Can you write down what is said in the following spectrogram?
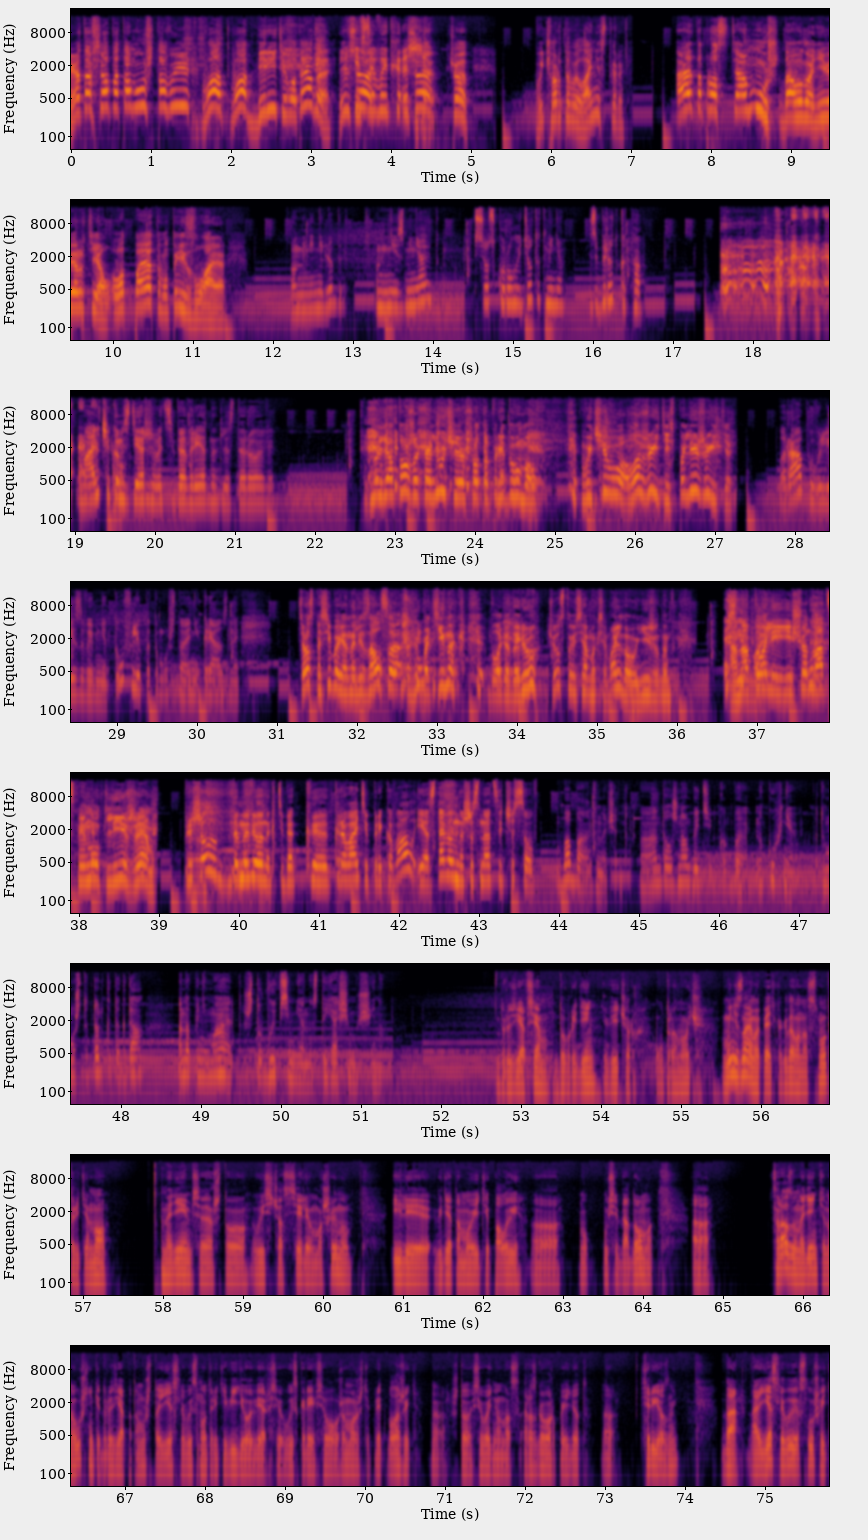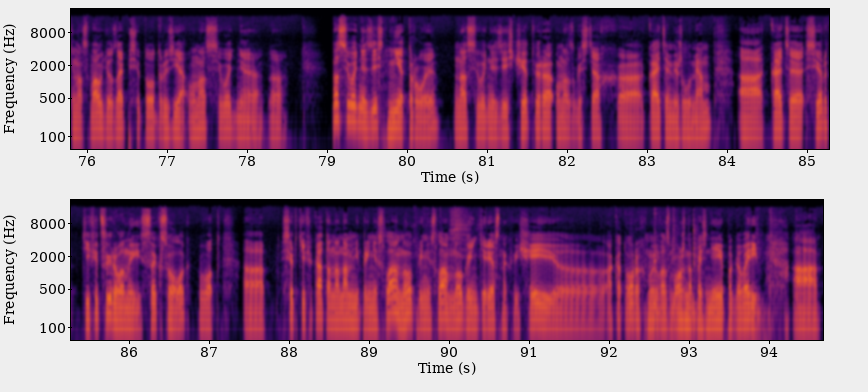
Это все потому, что вы... Вот, вот, берите вот это, и все. И все будет хорошо. Че? Вы чертовы Ланнистеры? А это просто тебя муж давно не вертел, вот поэтому ты и злая. Он меня не любит, он не изменяет. Все, скоро уйдет от меня заберет кота. Мальчикам сдерживать себя вредно для здоровья. Ну я тоже колючее что-то придумал. Вы чего? Ложитесь, полежите. Раб, вылизывай мне туфли, потому что они грязные. Все, спасибо, я нализался ботинок. Благодарю. Чувствую себя максимально униженным. Анатолий, еще 20 минут лижем. Пришел домовенок, тебя к кровати приковал и оставил на 16 часов. Баба, значит, она должна быть как бы на кухне, потому что только тогда она понимает, что вы в семье настоящий мужчина. Друзья, всем добрый день, вечер, утро, ночь. Мы не знаем опять, когда вы нас смотрите, но надеемся, что вы сейчас сели в машину или где-то моете полы э, ну, у себя дома. Э, сразу наденьте наушники, друзья, потому что если вы смотрите видеоверсию, вы, скорее всего, уже можете предположить, э, что сегодня у нас разговор пойдет э, серьезный. Да, а если вы слушаете нас в аудиозаписи, то, друзья, у нас сегодня э, нас сегодня здесь не трое, нас сегодня здесь четверо. У нас в гостях э, Катя Межлумян. Э, Катя сертифицированный сексолог. Вот. Э, сертификат она нам не принесла, но принесла много интересных вещей, э, о которых мы, возможно, позднее поговорим. А,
